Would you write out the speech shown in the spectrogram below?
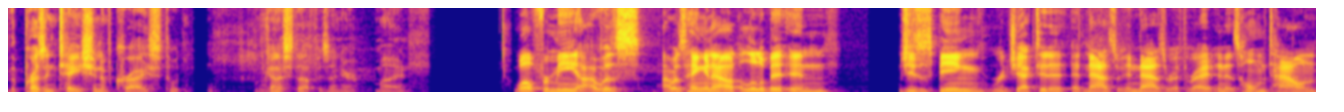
the presentation of Christ. What, what kind of stuff is in your mind? Well, for me, I was I was hanging out a little bit in Jesus being rejected at, at Naz- in Nazareth, right, in his hometown,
